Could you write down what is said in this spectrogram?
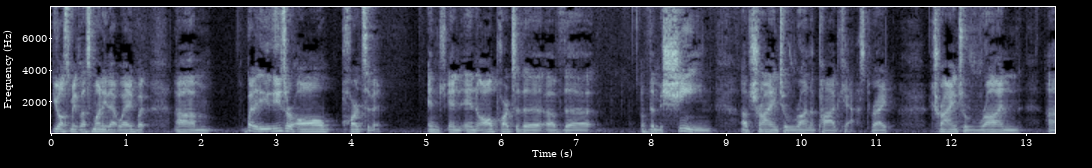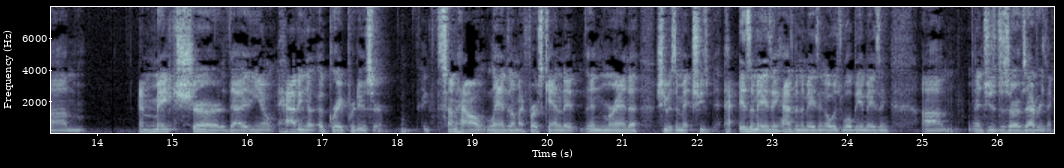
you also make less money that way. But um, but these are all parts of it, and and all parts of the of the of the machine of trying to run a podcast, right? Trying to run um, and make sure that you know having a, a great producer somehow landed on my first candidate in Miranda. She was ama- she's is amazing, has been amazing, always will be amazing, um, and she deserves everything.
